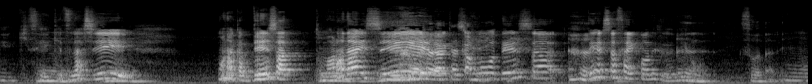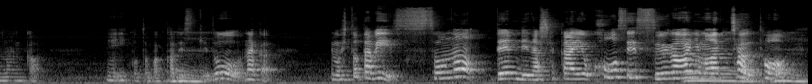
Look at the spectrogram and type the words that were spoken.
ね、清潔だし、うん。もうなんか電車止まらないし、うん。なんかもう電車 電車最高ですよね、うんそうだね。もうなんか、ね、いいことばっかですけど、なんかでもひとたびその便利な社会を構成する側に回っちゃうと、ん。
